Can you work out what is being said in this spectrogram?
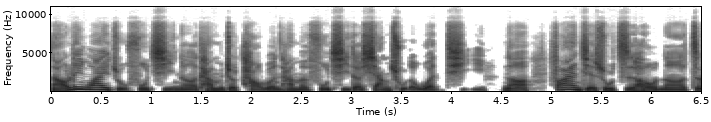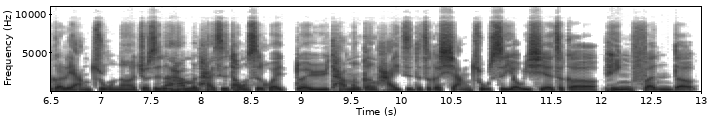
然后另外一组夫妻呢，他们就讨论他们夫妻的相处的问题。那方案结束之后呢，这个两组呢，就是那他们还是同时会对于他们跟孩子的这个相处是有一些这个评分的。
